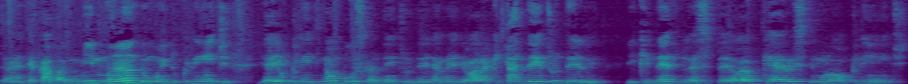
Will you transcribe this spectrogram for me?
A gente acaba mimando muito o cliente e aí o cliente não busca dentro dele a melhora que está dentro dele. E que dentro do SPO eu quero estimular o cliente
